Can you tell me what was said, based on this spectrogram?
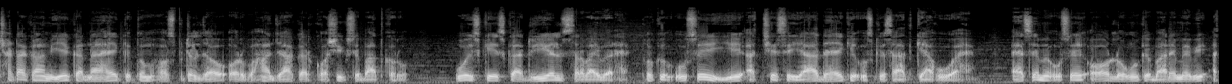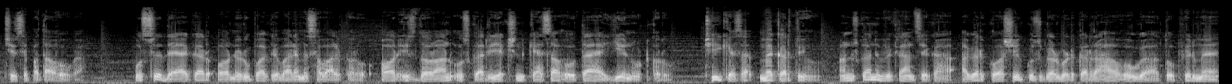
छठा काम ये करना है कि तुम हॉस्पिटल जाओ और वहाँ जाकर कौशिक से बात करो। वो इस केस का रियल सर्वाइवर है, क्योंकि तो उसे ये अच्छे से याद है कि उसके साथ क्या हुआ है। ऐसे में उसे और लोगों के बारे में भी अच्छे से पता होगा। उससे दयाकर और निरूपा के बारे में सवाल करो और इस दौरान उसका रिएक्शन कैसा होता है ये नोट करो। ठीक है सर, मैं करती हूँ। अनुष्का ने विक्रांत से कहा, अगर कौशिक कुछ गड़बड़ कर रहा होगा तो फिर मैं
